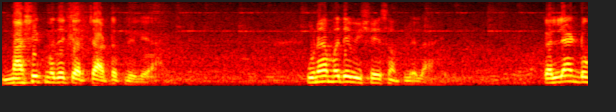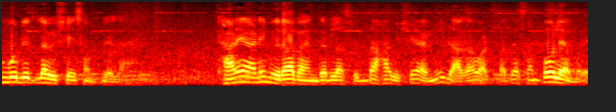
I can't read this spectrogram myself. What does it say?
नाशिकमध्ये चर्चा आटपलेली आहे. पुण्यामध्ये विषय संपलेला आहे. कल्याण डोंबिवलीतला विषय संपलेला आहे. ठाणे आणि मीरा भाईंदरला सुद्धा हा विषय आम्ही जागा वाटपाचा संपवल्यामुळे.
